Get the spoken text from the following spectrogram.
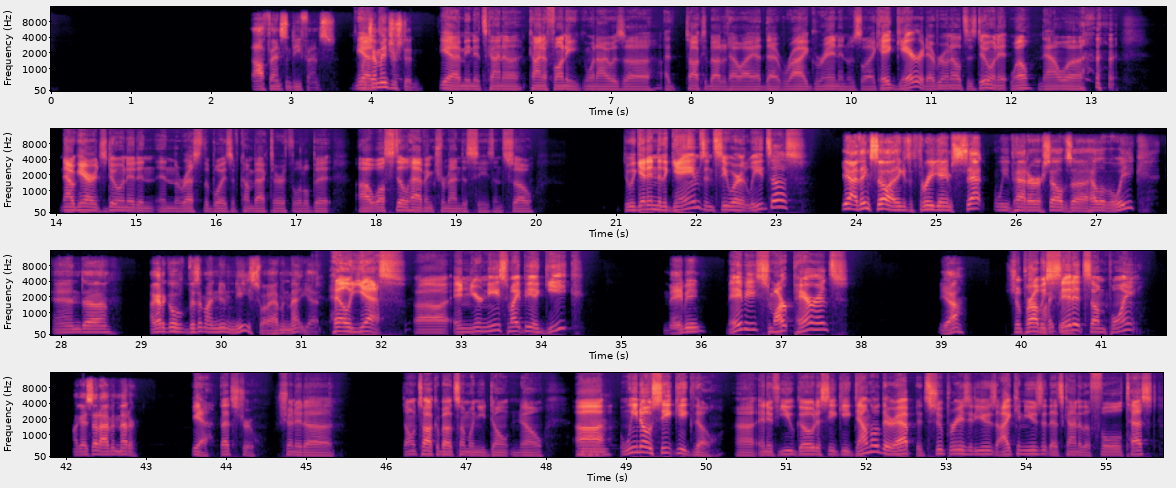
offense and defense. Yeah, which I'm interested. Yeah, I mean it's kind of kind of funny when I was uh I talked about it how I had that wry grin and was like, "Hey Garrett, everyone else is doing it." Well, now uh now Garrett's doing it and and the rest of the boys have come back to earth a little bit uh while still having tremendous seasons. So do we get into the games and see where it leads us? Yeah, I think so. I think it's a three game set. We've had ourselves a hell of a week and uh I got to go visit my new niece who I haven't met yet. Hell yes. Uh and your niece might be a geek? Maybe. Maybe. Smart parents. Yeah. She'll probably sit be. at some point. Like I said, I haven't met her. Yeah, that's true. Shouldn't uh don't talk about someone you don't know. Uh mm-hmm. we know SeatGeek though. Uh, and if you go to SeatGeek, download their app. It's super easy to use. I can use it. That's kind of the full test.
